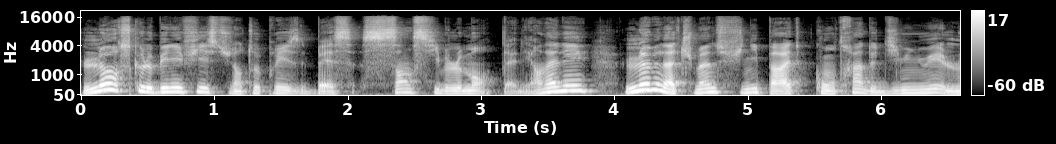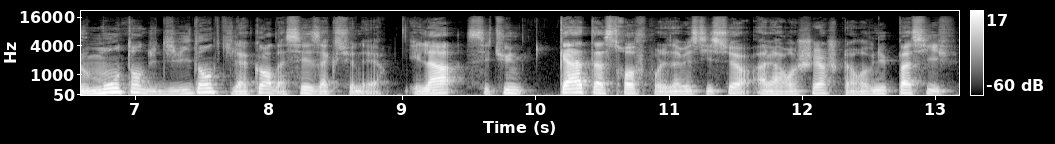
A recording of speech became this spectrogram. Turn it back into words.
Lorsque le bénéfice d'une entreprise baisse sensiblement d'année en année, le management finit par être contraint de diminuer le montant du dividende qu'il accorde à ses actionnaires. Et là, c'est une catastrophe pour les investisseurs à la recherche d'un revenu passif.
